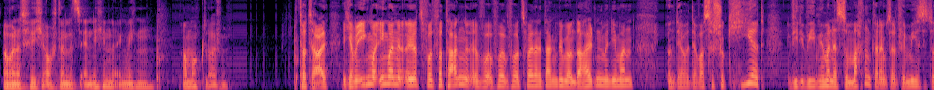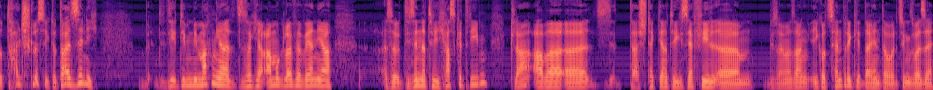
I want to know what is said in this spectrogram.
aber natürlich auch dann letztendlich in irgendwelchen Amokläufen. Total. Ich habe irgendwann, irgendwann jetzt vor, vor Tagen, äh, vor, vor zwei, drei Tagen darüber unterhalten mit jemandem und der, der war so schockiert, wie, wie, wie man das so machen kann. Ich gesagt, für mich ist es total schlüssig, total sinnig. Die, die, die machen ja, solche Amokläufer werden ja, also die sind natürlich hassgetrieben, klar, aber äh, da steckt ja natürlich sehr viel, ähm, wie soll man sagen, Egozentrik dahinter, beziehungsweise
